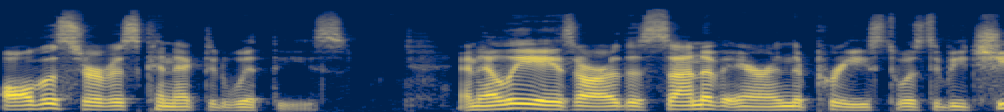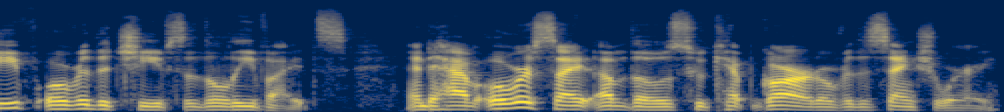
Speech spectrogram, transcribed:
all the service connected with these. And Eleazar, the son of Aaron the priest, was to be chief over the chiefs of the Levites, and to have oversight of those who kept guard over the sanctuary.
